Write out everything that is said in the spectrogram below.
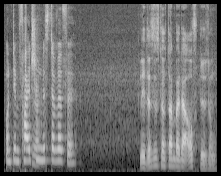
und dem falschen Mr. Würfel. Nee, das ist doch dann bei der Auflösung.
